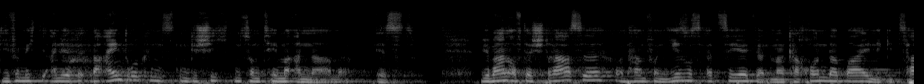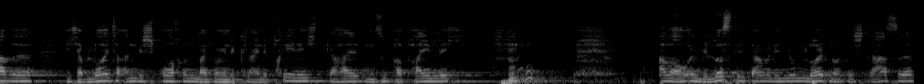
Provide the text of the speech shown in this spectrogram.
die für mich eine beeindruckendsten Geschichten zum Thema Annahme ist. Wir waren auf der Straße und haben von Jesus erzählt. Wir hatten immer ein Cajon dabei, eine Gitarre. Ich habe Leute angesprochen, manchmal eine kleine Predigt gehalten, super peinlich. Aber auch irgendwie lustig, da mit den jungen Leuten auf der Straße.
